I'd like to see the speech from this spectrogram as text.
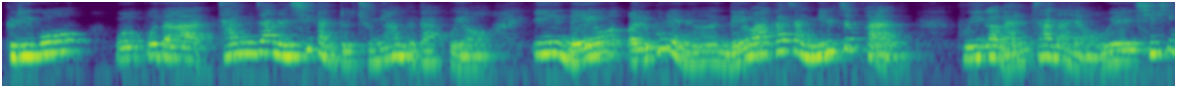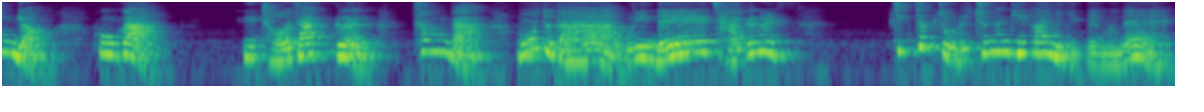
그리고 무엇보다 잠자는 시간도 중요한 것 같고요. 이 뇌 얼굴에는 뇌와 가장 밀접한 부위가 많잖아요. 왜 시신경, 후각, 이 저작근, 청각 모두 다 우리 뇌 자극을 직접적으로 주는 기관이기 때문에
